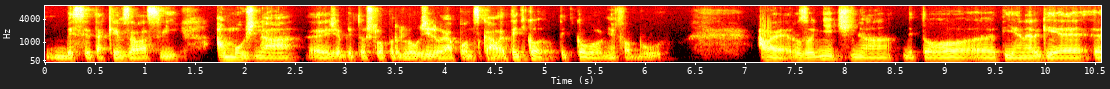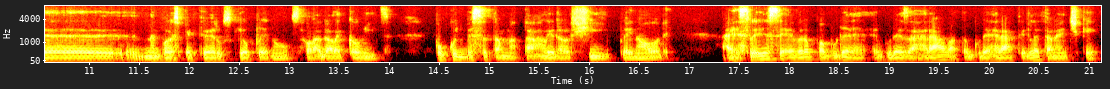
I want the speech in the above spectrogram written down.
by si taky vzala svý. A možná, že by to šlo prodloužit do Japonska, ale teďko, teďko volně fabulu. Ale rozhodně Čína by toho, ty energie, nebo respektive ruského plynu, vzala daleko víc pokud by se tam natáhly další plynovody. A jestliže si Evropa bude, bude zahrávat a bude hrát tyhle tanečky,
